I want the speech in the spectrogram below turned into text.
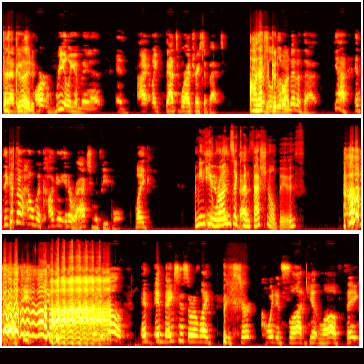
that's that means good. you aren't really a man. And I like that's where I trace it back to. Ah, And that's a there's good little one. bit of that. Yeah, and think about how Mikage interacts with people. Like, i mean he You know, runs a that- confessional booth think about it. It makes it sort of like insert coin and slot, get love thing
